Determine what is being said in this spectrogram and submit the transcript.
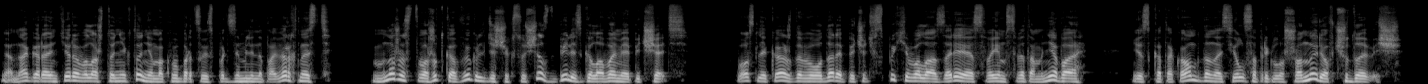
Она гарантировала, что никто не мог выбраться из-под земли на поверхность. Множество жутко выглядящих существ бились головами о печать. После каждого удара печать вспыхивала, озаряя своим светом небо. Из катакомб доносился приглушенный рев чудовищ.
